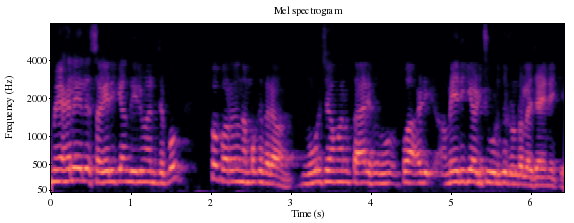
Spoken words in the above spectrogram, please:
മേഖലയിൽ സഹകരിക്കാൻ തീരുമാനിച്ചപ്പോൾ ഇപ്പോൾ പറഞ്ഞു നമുക്ക് തരാമെന്ന് നൂറ് ശതമാനം താരിഫ് ഇപ്പോൾ അടി അമേരിക്ക അടിച്ചു കൊടുത്തിട്ടുണ്ടല്ലോ ചൈനയ്ക്ക്.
